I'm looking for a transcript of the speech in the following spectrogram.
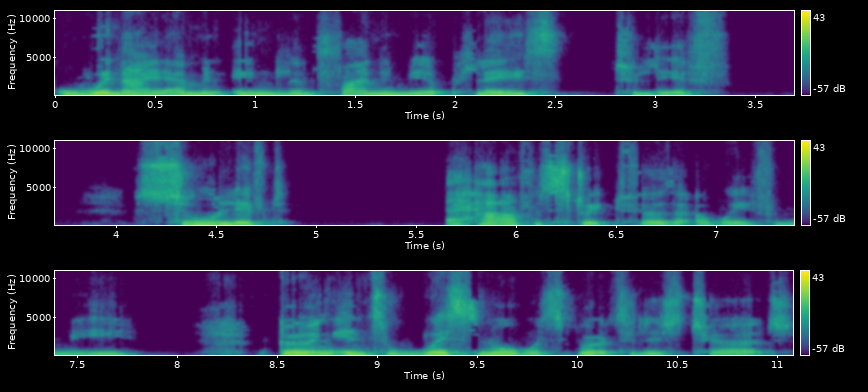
When I am in England, finding me a place to live. Sue lived a half a street further away from me. Going into West Norwood Spiritualist Church,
